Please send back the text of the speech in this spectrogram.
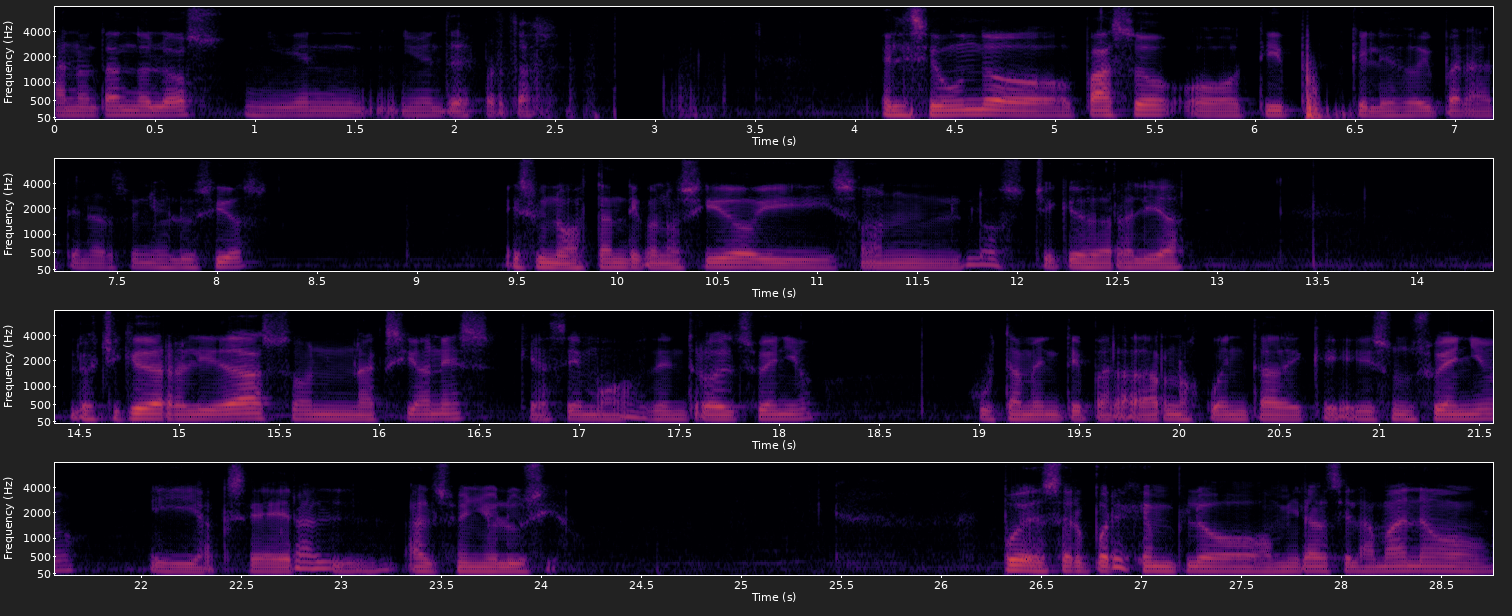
anotándolos ni bien, ni bien te despertás. El segundo paso o tip que les doy para tener sueños lúcidos es uno bastante conocido y son los chequeos de realidad. Los chequeos de realidad son acciones que hacemos dentro del sueño justamente para darnos cuenta de que es un sueño y acceder al, sueño lúcido. Puede ser, por ejemplo, mirarse la mano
